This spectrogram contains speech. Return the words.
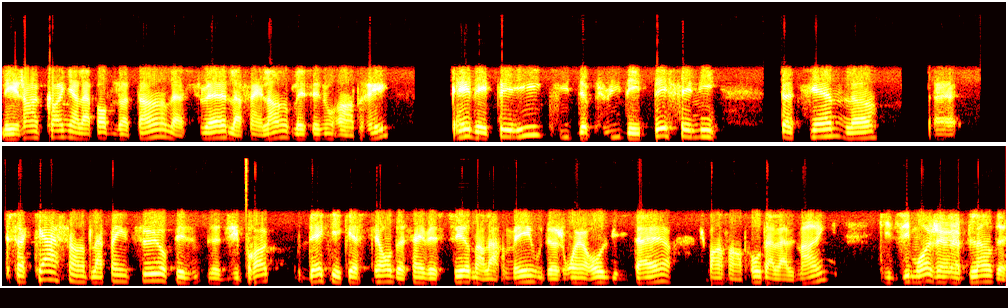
Les gens cognent à la porte de l'OTAN, la Suède, la Finlande, laissez-nous rentrer, et des pays qui, depuis des décennies, se tiennent là, euh, se cachent entre la peinture et le J-Proc dès qu'il est question de s'investir dans l'armée ou de jouer un rôle militaire, je pense entre autres à l'Allemagne, qui dit Moi, j'ai un plan de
